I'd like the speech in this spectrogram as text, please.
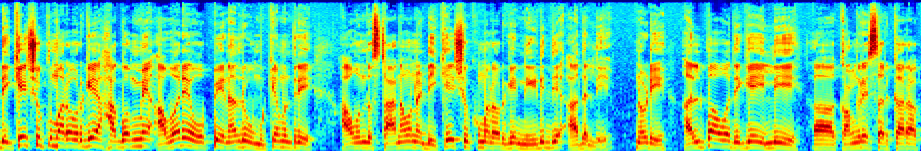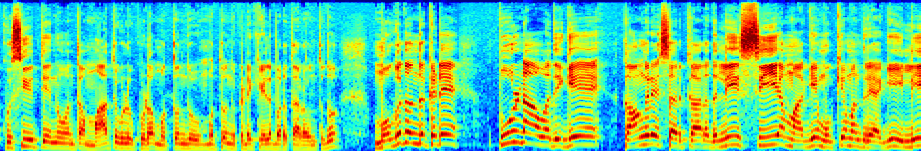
ಡಿ ಕೆ ಶಿವಕುಮಾರ್ ಅವ್ರಿಗೆ ಹಾಗೊಮ್ಮೆ ಅವರೇ ಒಪ್ಪಿ ಏನಾದರೂ ಮುಖ್ಯಮಂತ್ರಿ ಆ ಒಂದು ಸ್ಥಾನವನ್ನು ಡಿ ಕೆ ಶಿವಕುಮಾರ್ ಅವ್ರಿಗೆ ನೀಡಿದ್ದೇ ಆದಲ್ಲಿ ನೋಡಿ, ಅಲ್ಪಾವಧಿಗೆ ಇಲ್ಲಿ ಕಾಂಗ್ರೆಸ್ ಸರ್ಕಾರ ಕುಸಿಯುತ್ತೆ ಎನ್ನುವಂಥ ಮಾತುಗಳು ಕೂಡ ಮತ್ತೊಂದು ಮತ್ತೊಂದು ಕಡೆ ಕೇಳಿ ಬರ್ತಾ ಇರುವಂಥದ್ದು. ಮೊಗದೊಂದು ಕಡೆ ಪೂರ್ಣ ಅವಧಿಗೆ ಕಾಂಗ್ರೆಸ್ ಸರ್ಕಾರದಲ್ಲಿ ಸಿ ಎಂ ಆಗಿ ಮುಖ್ಯಮಂತ್ರಿಯಾಗಿ ಇಲ್ಲಿ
